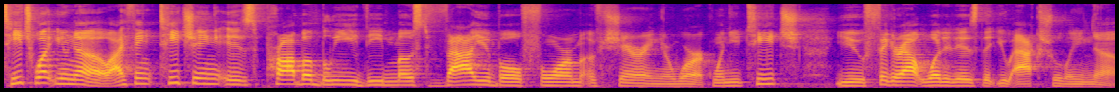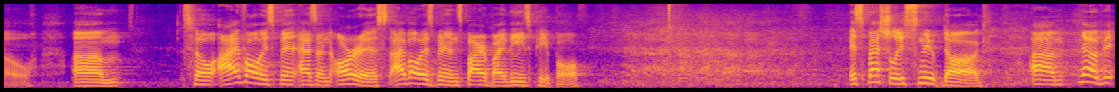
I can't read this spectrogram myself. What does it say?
teach what you know. I think teaching is probably the most valuable form of sharing your work. When you teach, you figure out what it is that you actually know. Um, so I've always been, as an artist, I've always been inspired by these people. Especially Snoop Dogg. Um, no, but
